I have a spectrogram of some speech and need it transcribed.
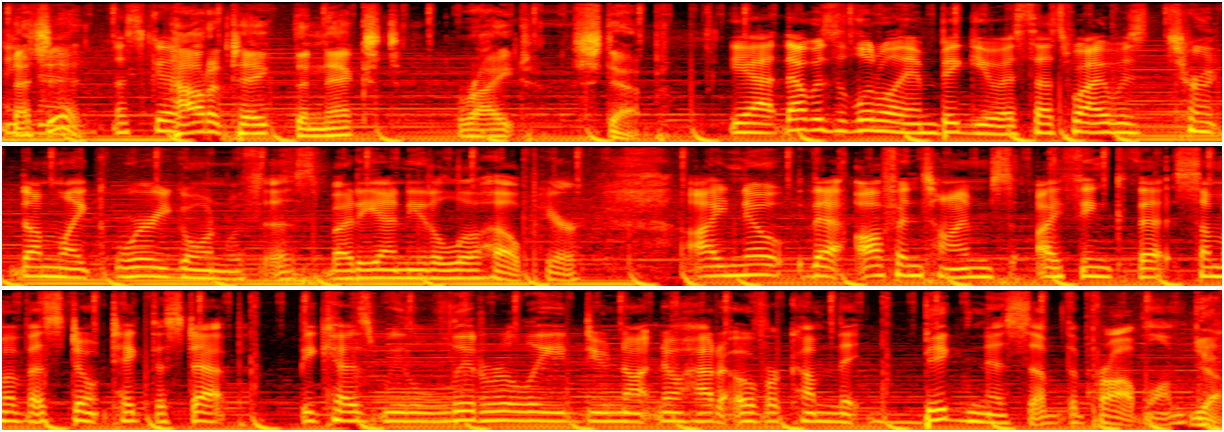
That's it. That's good. How to take the next right step. Yeah, that was a little ambiguous. That's why I was turned. I'm like, where are you going with this, buddy? I need a little help here. I know that oftentimes I think that some of us don't take the step because we literally do not know how to overcome the bigness of the problem. Yeah.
